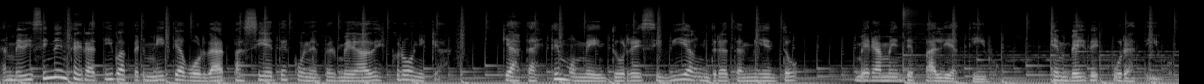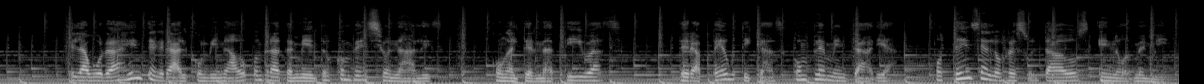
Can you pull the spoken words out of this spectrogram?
La medicina integrativa permite abordar pacientes con enfermedades crónicas que hasta este momento recibían un tratamiento meramente paliativo en vez de curativo. El abordaje integral combinado con tratamientos convencionales, con alternativas terapéuticas complementarias, potencia los resultados enormemente.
